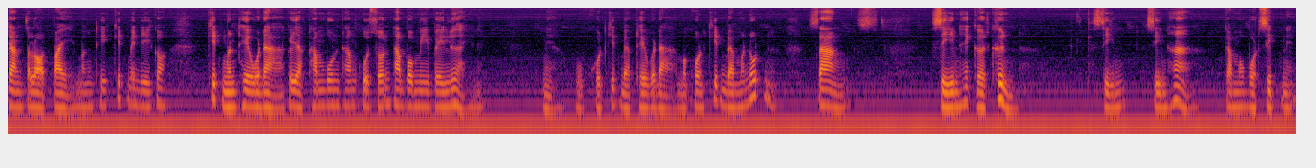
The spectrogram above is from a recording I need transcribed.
จรรย์ตลอดไป บางทีคิดไม่ดีก็คิดเหมือนเทวดา ก็อยากทำบุญทำกุศลทำบารมีไปเรื่อยเนี่ย บางคนคิดแบบเทวดา บางคนคิดแบบมนุษย์ สร้างศีลให้เกิดขึ้น ศีลศีลห้ากรรมบทสิบเนี่ย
